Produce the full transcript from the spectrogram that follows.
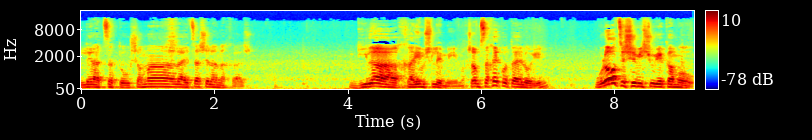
לעצתו, הוא שמע לעצה של הנחש, גילה חיים שלמים, עכשיו משחק אותה אלוהים, הוא לא רוצה שמישהו יהיה כמוהו,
